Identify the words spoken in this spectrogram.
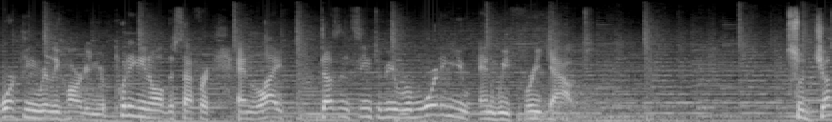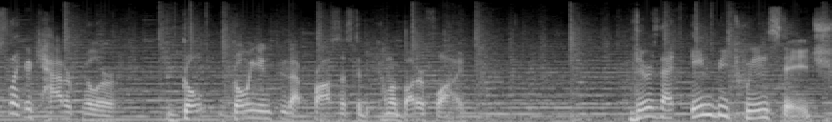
working really hard and you're putting in all this effort and life doesn't seem to be rewarding you and we freak out. So just like a caterpillar go, going in through that process to become a butterfly, there's that in-between stage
